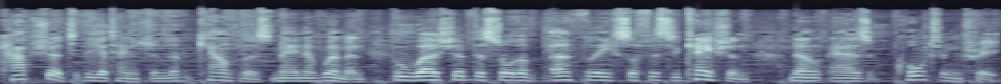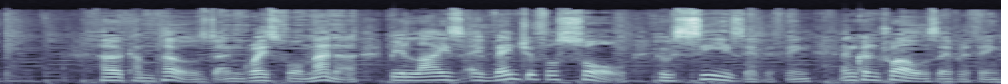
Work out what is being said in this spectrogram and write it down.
captured the attention of countless men and women who worship the sort of earthly sophistication known as court intrigue. Her composed and graceful manner belies a vengeful soul who sees everything and controls everything,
